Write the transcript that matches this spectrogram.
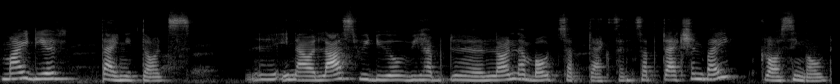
my dear tiny tots uh, in our last video we have uh, learned about subtraction. Subtraction by crossing out.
